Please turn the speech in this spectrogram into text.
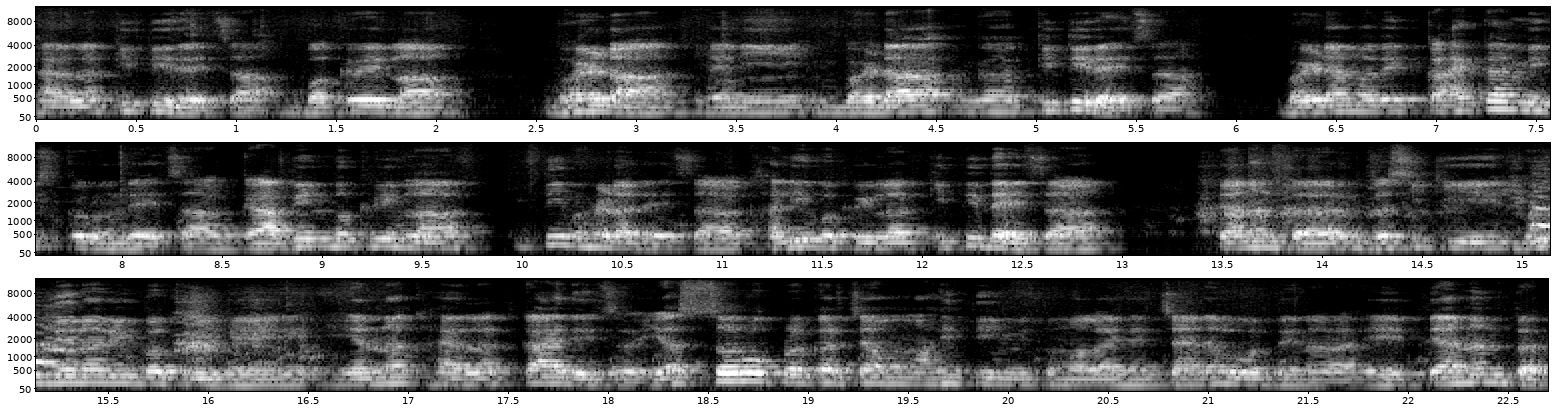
खायला किती द्यायचा बकरीला भरडा यांनी भरडा किती द्यायचा भरड्यामध्ये काय काय मिक्स करून द्यायचा? गाभीन बकरीला किती भरडा द्यायचा? खाली बकरीला किती द्यायचा? त्यानंतर जशी की दूध देणारी बकरी हे यांना खायला काय द्यायचं? या सर्व प्रकारच्या माहिती मी तुम्हाला ह्या चॅनलवर देणार आहे. त्यानंतर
